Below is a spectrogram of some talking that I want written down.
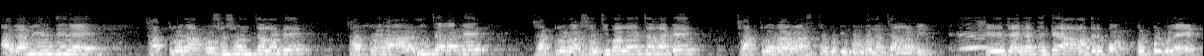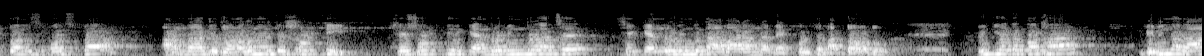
আগামীর দিনে ছাত্ররা প্রশাসন চালাবে, ছাত্ররা আর্মি চালাবে, ছাত্ররা সচিবালয় চালাবে, ছাত্ররা রাষ্ট্রপতি ভবনে চালাবে। সেই জায়গা থেকে আমাদের বক্তব্যগুলো একদম স্পষ্ট। আমরা যে জনগণের যে শক্তি, সে শক্তির কেন্দ্রবিন্দু আছে। সেই কেন্দ্রবিন্দুটা আবার আমরা ব্যাক করতে বাধ্য হব। তৃতীয়ত কথা বিভিন্ন রাজ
